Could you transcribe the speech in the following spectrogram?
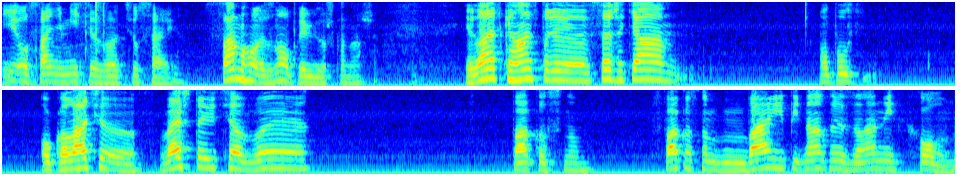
І остання місія за цю серію. З Самого знову прев'юшка наша. Ірландські ганстери все життя опол... околач... вештаються в пакосному в пакосному барі під назвою Зелений Холм.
